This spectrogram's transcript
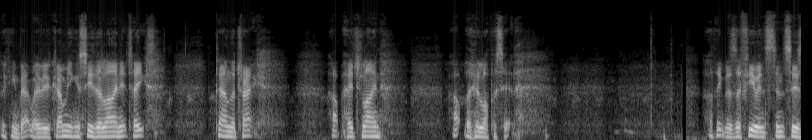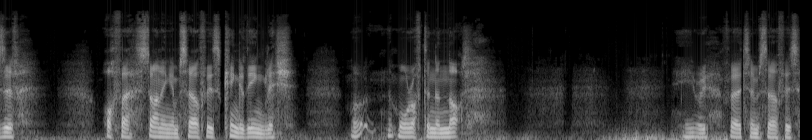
Looking back where we've come, you can see the line it takes down the track up hedge line, up the hill opposite. I think there's a few instances of Offa styling himself as King of the English more, more often than not. He referred to himself as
